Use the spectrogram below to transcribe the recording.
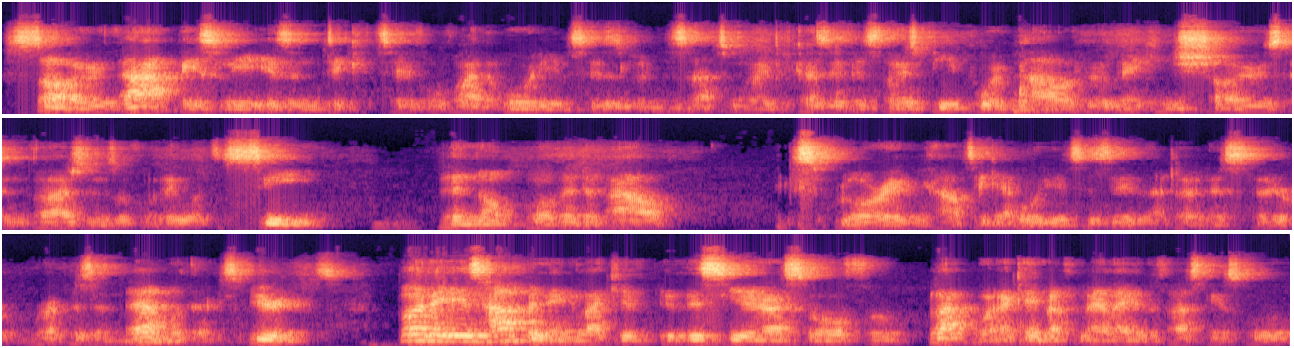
So that basically is indicative of why the audiences look a certain way, because if it's those people in power who are making shows and versions of what they want to see, they're not bothered about exploring how to get audiences in that don't necessarily represent them or their experience. But it is happening. Like if, if this year I saw for Black Boy, I came back from LA and the first thing I saw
